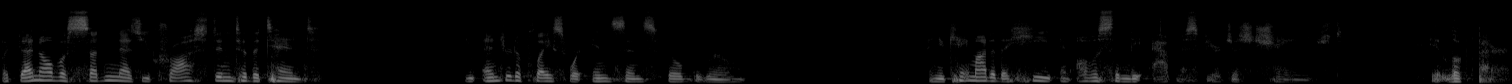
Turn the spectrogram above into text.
But then all of a sudden, as you crossed into the tent, you entered a place where incense filled the room. And you came out of the heat, and all of a sudden, the atmosphere just changed. It looked better,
